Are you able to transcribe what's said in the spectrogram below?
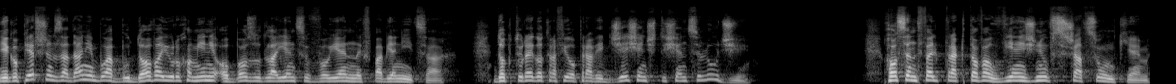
Jego pierwszym zadaniem była budowa i uruchomienie obozu dla jeńców wojennych w Pabianicach, do którego trafiło prawie 10 tysięcy ludzi. Hosenfeld traktował więźniów z szacunkiem,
